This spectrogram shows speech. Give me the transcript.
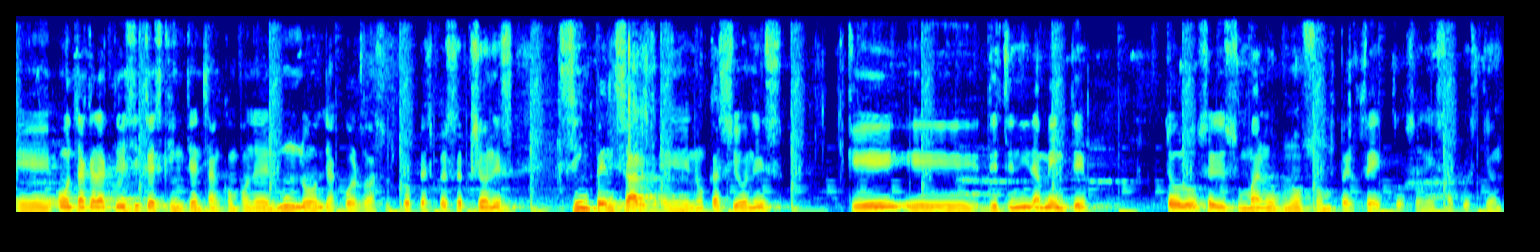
Eh, otra característica es que intentan componer el mundo de acuerdo a sus propias percepciones, sin pensar en ocasiones que detenidamente todos los seres humanos no son perfectos en esa cuestión.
